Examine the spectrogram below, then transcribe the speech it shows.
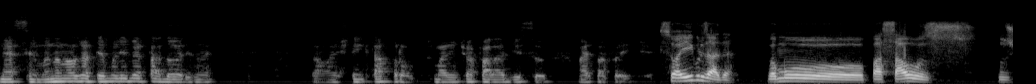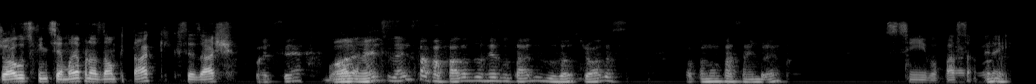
nessa semana nós já temos Libertadores, né? Então a gente tem que estar tá pronto, mas a gente vai falar disso mais para frente. Isso aí, gurizada. Vamos passar os, os jogos do fim de semana para nós dar um pitaco. O que vocês acham? Pode ser. Bora. Antes, antes, Tafa, fala dos resultados dos outros jogos, só para não passar em branco. Sim, vou passar. Tá Peraí.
